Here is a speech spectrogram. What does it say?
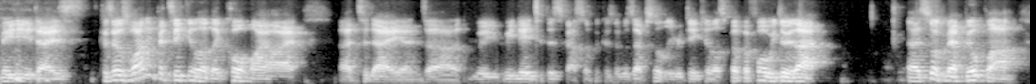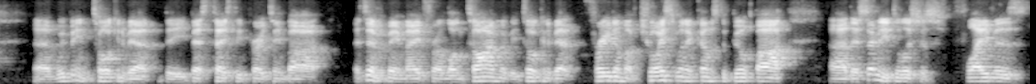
media days, because there was one in particular that caught my eye uh, today, and uh, we we need to discuss it because it was absolutely ridiculous. But before we do that, uh, let's talk about Built Bar. Uh, we've been talking about the best tasting protein bar that's ever been made for a long time. We've been talking about freedom of choice when it comes to Built Bar. Uh, there's so many delicious flavors.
